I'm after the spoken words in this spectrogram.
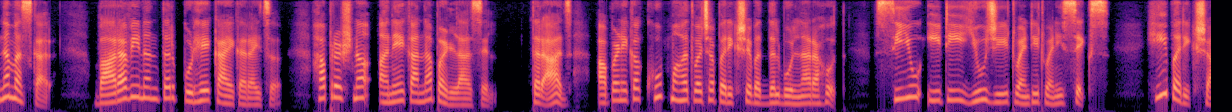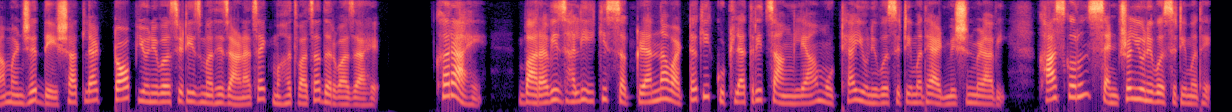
नमस्कार. बारावीनंतर पुढे काय करायचं? हा प्रश्न अनेकांना पडला असेल. तर आज आपण एका खूप महत्त्वाच्या परीक्षेबद्दल बोलणार आहोत. CUET UG twenty twenty six ही परीक्षा म्हणजे देशातल्या टॉप युनिव्हर्सिटीजमध्ये जाण्याचा एक महत्त्वाचा दरवाजा आहे. खरं आहे बारावी झाली की सगळ्यांना वाटतं की कुठल्या तरी चांगल्या मोठ्या युनिव्हर्सिटीमध्ये ॲडमिशन मिळावी खास करून सेंट्रल युनिव्हर्सिटीमध्ये.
